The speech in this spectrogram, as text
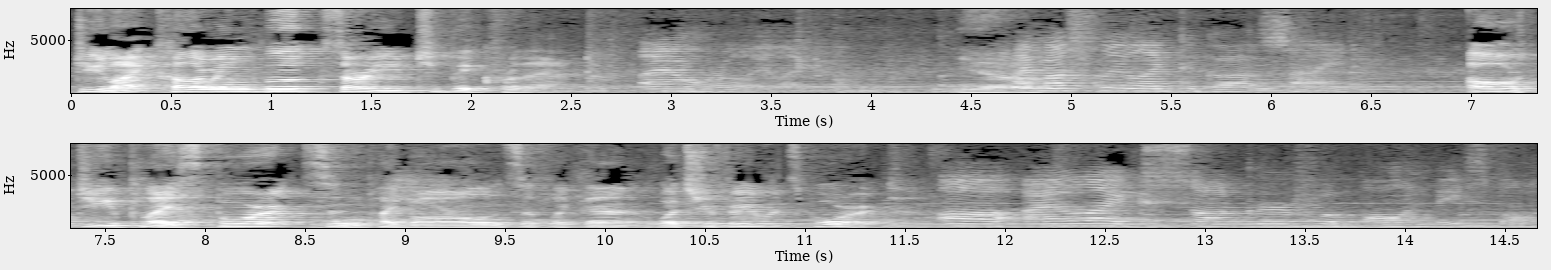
Do you like coloring books, or are you too big for that? I don't really like them. Yeah. I mostly like to go outside. Oh, do you play sports and play ball and stuff like that? What's your favorite sport? Uh, I like soccer, football, and baseball.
